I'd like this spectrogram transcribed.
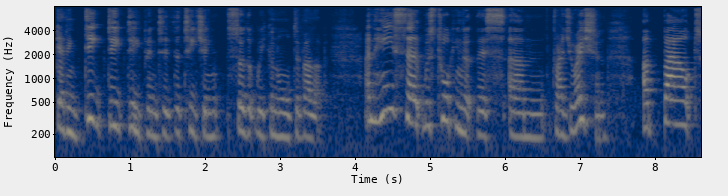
getting deep deep deep into the teaching so that we can all develop. And he said was talking at this um, graduation about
